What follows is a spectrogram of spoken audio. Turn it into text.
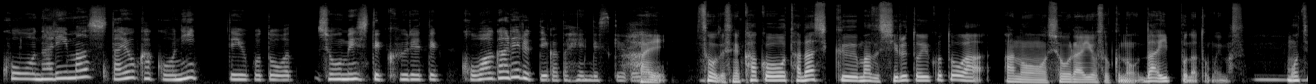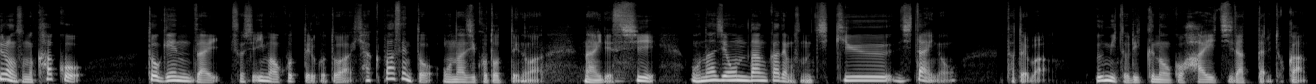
こうなりましたよ過去にっていうことを証明してくれて怖がれるって言い方変ですけど、はい、そうですね。過去を正しくまず知るということはあの将来予測の第一歩だと思います。うん。もちろんその過去と現在そして今起こっていることは100%同じことっていうのはないですし同じ温暖化でもその地球自体の例えば海と陸のこう配置だったりとか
